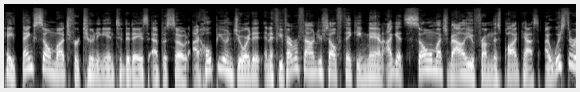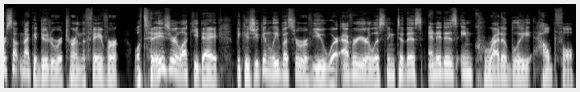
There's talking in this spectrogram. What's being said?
Hey, thanks so much for tuning in to today's episode. I hope you enjoyed it. And if you've ever found yourself thinking, man, I get so much value from this podcast, I wish there was something I could do to return the favor. Well, today's your lucky day because you can leave us a review wherever you're listening to this, and it is incredibly helpful.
